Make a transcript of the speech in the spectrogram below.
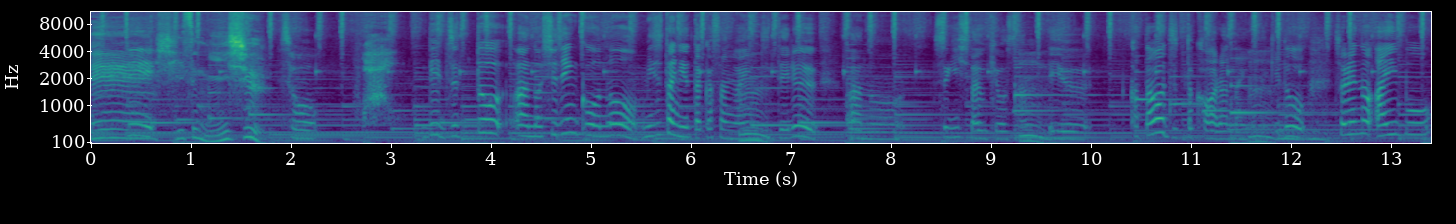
へえシーズン20そう。わでずっとあの主人公の水谷豊さんが演じてる、あの杉下右京さんっていう方はずっと変わらないんだけど、それの相棒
